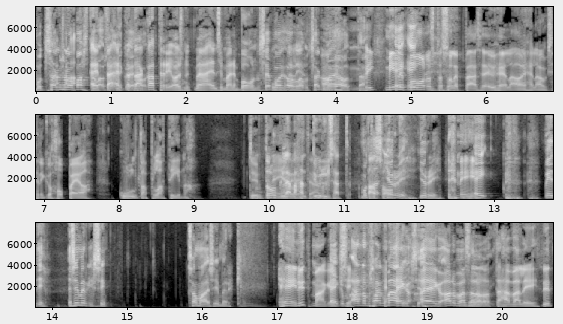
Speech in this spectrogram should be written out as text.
Mutta saanko sanoa vastalause? että, että tämä Katri olisi nyt meidän ensimmäinen Se voi bonuskuuntelija. olla, mutta saanko mä Onko- ehdottaa? mi- Mille Ei, ei, bonustasolle pääsee yhdellä aiheella? Onko se niinku hopea, kulta, platina? Mutta Tuo on kyllä vähän tylsät Mutta tasot. Jyri, Jyri. Niin. Ei, mieti. Esimerkiksi, sama esimerkki. Hei, nyt mä keksin. Eikö- anna- saanko mä eikö, keksiä? Eikö, anna mä sanoa tähän väliin. Nyt,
